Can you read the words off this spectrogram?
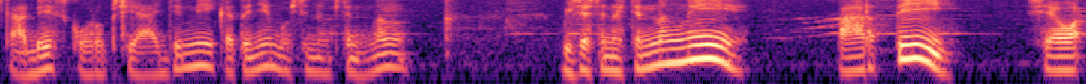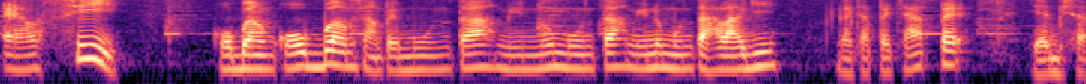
kades korupsi aja nih, katanya mau seneng-seneng. Bisa seneng-seneng nih, party, sewa LC, kobam-kobam sampai muntah, minum, muntah, minum, muntah lagi. Gak capek-capek ya bisa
